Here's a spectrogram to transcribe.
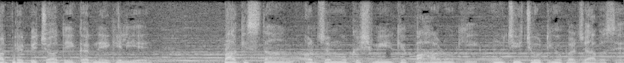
और फिर बिचौती करने के लिए पाकिस्तान और जम्मू कश्मीर के पहाड़ों की ऊँची चोटियों पर जा बसे।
